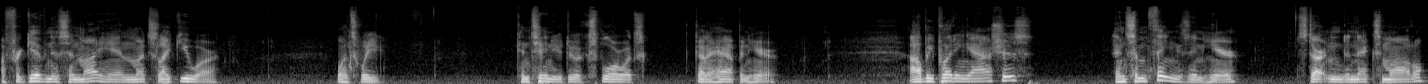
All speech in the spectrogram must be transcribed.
of forgiveness in my hand, much like you are, once we continue to explore what's going to happen here. I'll be putting ashes and some things in here, starting the next model,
